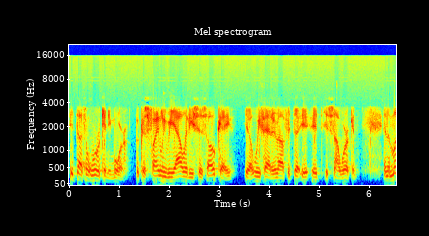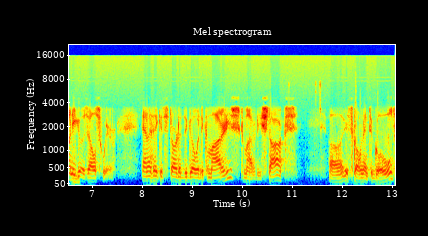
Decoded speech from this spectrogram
it doesn't work anymore because finally reality says, okay, you know, we've had enough. It, it, it it's not working, and the money mm-hmm. goes elsewhere and I think it started to go into commodities, commodity stocks. Uh, it's gone into gold.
